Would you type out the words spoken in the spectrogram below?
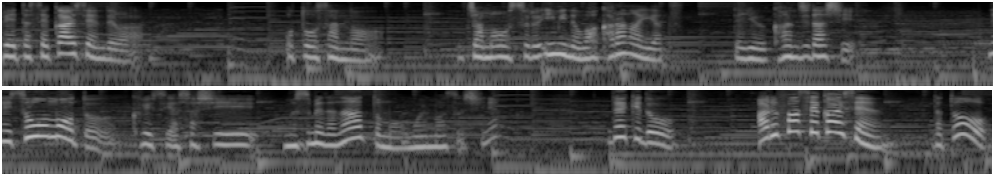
ベータ世界線ではお父さんの邪魔をする意味のわからないやつっていう感じだし、ね、そう思うとクリス優しい娘だなとも思いますしね。だけどアルファ世界線だと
